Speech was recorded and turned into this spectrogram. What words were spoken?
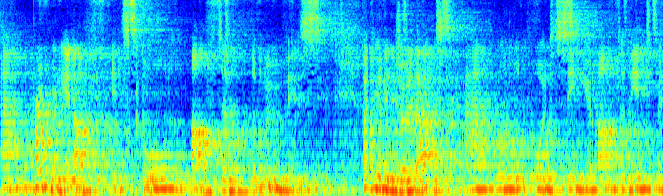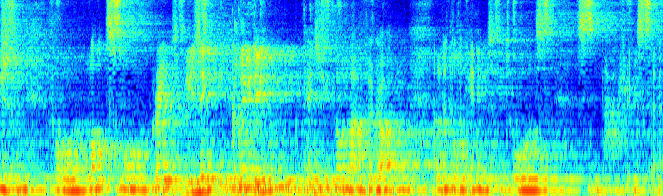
And appropriately enough, it's called After the Movies. Hope you'll enjoy that, and we'll look forward to seeing you after the intermission for lots more great music, including, in case you thought I'd forgotten, a little hint towards St. Patrick's Day,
